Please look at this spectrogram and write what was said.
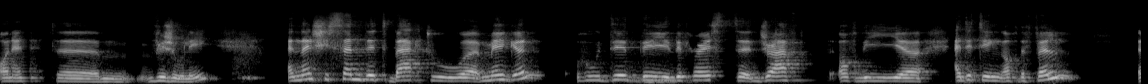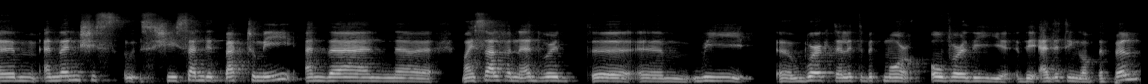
on it um, visually. And then she sent it back to uh, Megan, who did the, mm-hmm. the first uh, draft of the uh, editing of the film. Um, and then she she sent it back to me, and then uh, myself and Edward uh, um, we uh, worked a little bit more over the the editing of the film,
